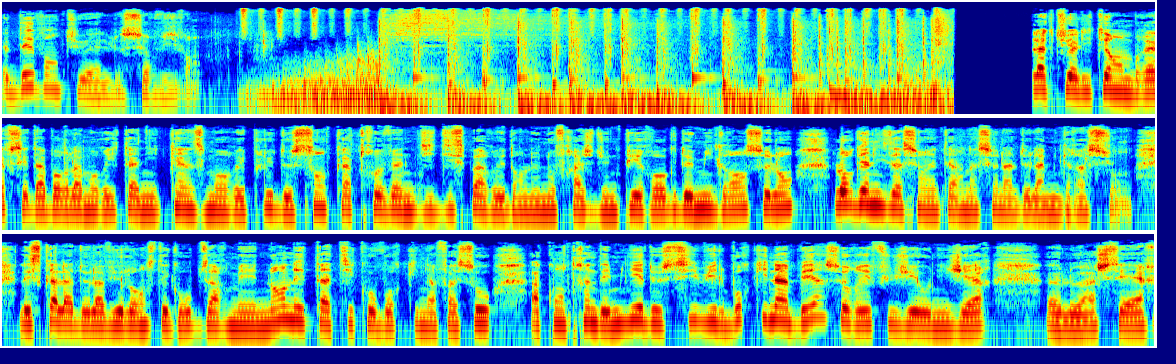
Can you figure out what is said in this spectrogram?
d'éventuels survivants. L'actualité en bref, c'est d'abord la Mauritanie, 15 morts et plus de 190 disparus dans le naufrage d'une pirogue de migrants selon l'Organisation internationale de la migration. L'escalade de la violence des groupes armés non étatiques au Burkina Faso a contraint des milliers de civils burkinabés à se réfugier au Niger. Euh, le HCR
